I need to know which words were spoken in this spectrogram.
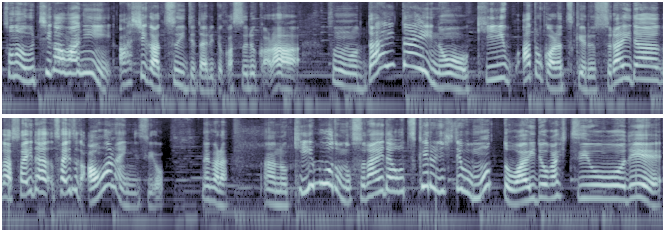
その内側に足がついてたりとかするからその大体のキー後からつけるスライダーがサイダーサイズが合わないんですよ。だからあのキーボードのスライダーをつけるにしてももっとワイドが必要で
